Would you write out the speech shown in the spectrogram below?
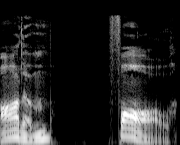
autumn, fall.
